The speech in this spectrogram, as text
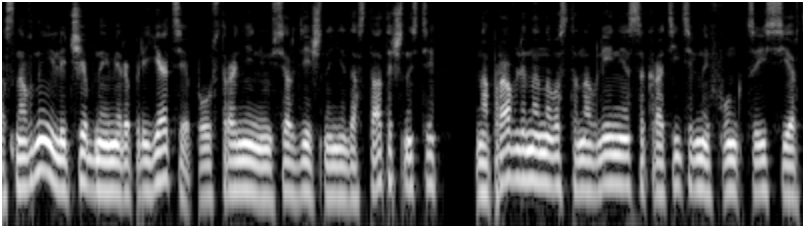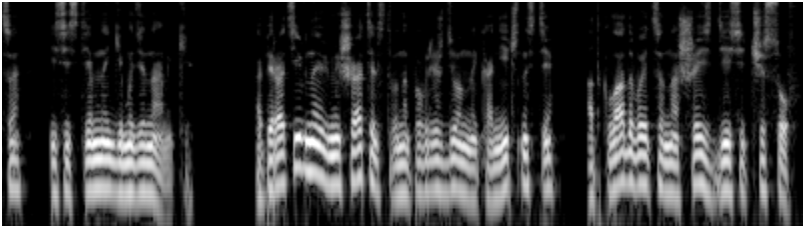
Основные лечебные мероприятия по устранению сердечной недостаточности направлены на восстановление сократительной функции сердца и системной гемодинамики. Оперативное вмешательство на поврежденной конечности откладывается на 6-10 часов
